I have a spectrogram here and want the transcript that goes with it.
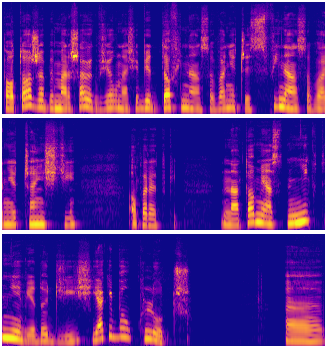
po to, żeby marszałek wziął na siebie dofinansowanie czy sfinansowanie części operetki. Natomiast nikt nie wie do dziś, jaki był klucz e,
